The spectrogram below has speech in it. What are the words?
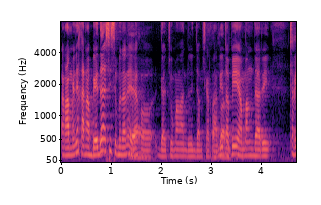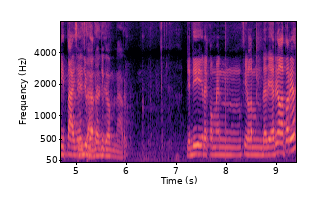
ramainya karena beda sih sebenarnya ya kalau gak cuma ngandelin jump scare tadi tapi emang dari Ceritanya juga. ceritanya juga menarik. Jadi rekomen film dari Ariel apa ya?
